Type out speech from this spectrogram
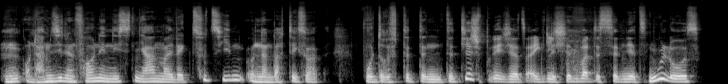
Hm, Und haben Sie denn vor, in den nächsten Jahren mal wegzuziehen? Und dann dachte ich so, wo driftet denn das Gespräch jetzt eigentlich hin? Was ist denn jetzt nur los?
